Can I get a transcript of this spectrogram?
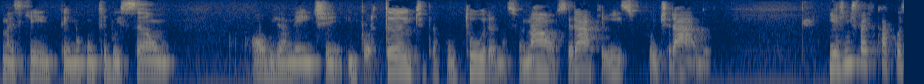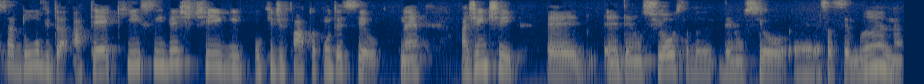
mas que tem uma contribuição, obviamente, importante para a cultura nacional. Será que é isso que foi tirado? E a gente vai ficar com essa dúvida até que se investigue o que de fato aconteceu, né? A gente é, é, denunciou, denunciou é, essa semana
